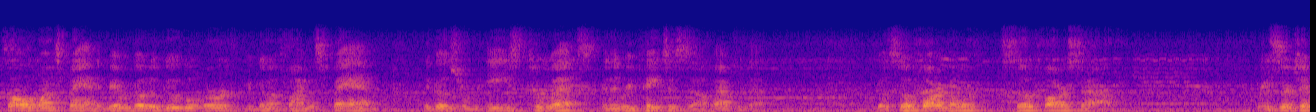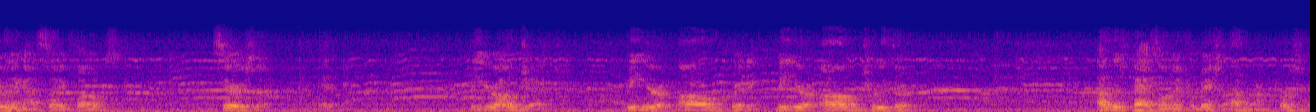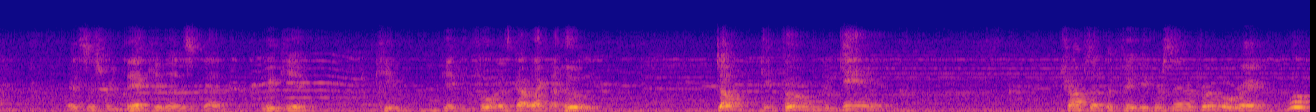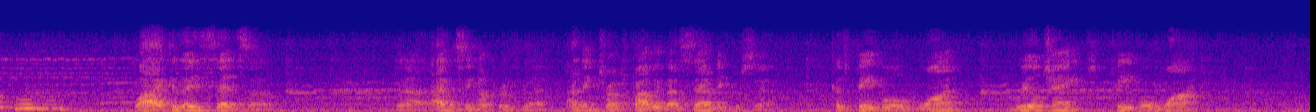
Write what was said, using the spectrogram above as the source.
It's all in one span. If you ever go to Google Earth, you're going to find a span that goes from east to west, and it repeats itself after that. Goes so far north, so far south. Research everything I say, folks. Seriously. Be your own judge. Be your own critic. Be your own truther. I'm just passing on information I've learned personally. It's just ridiculous that we get keep getting fooled. It's kind of like the Who. Don't get fooled again. Trump's up to 50% approval rate. Woo-hoo. Why? Because they said so. But I, I haven't seen no proof of that. I think Trump's probably about 70%. Because people want real change. People want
